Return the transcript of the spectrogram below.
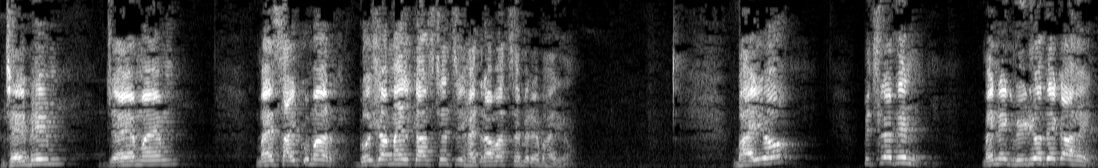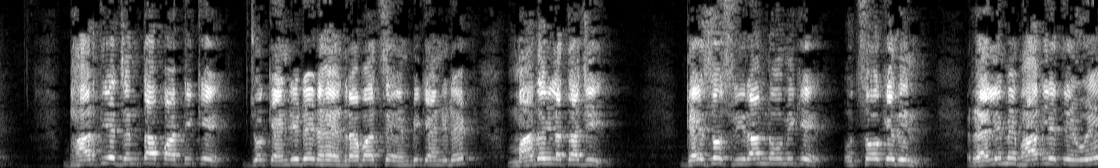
जय भीम, जय एम मैं साई कुमार गोशा महल कॉन्स्टिट्यूंसी हैदराबाद से मेरे भाइयों। भाइयों, पिछले दिन मैंने एक वीडियो देखा है। भारतीय जनता पार्टी के जो कैंडिडेट है, हैदराबाद से एमपी कैंडिडेट माधवी लता जी, गए सो श्रीराम नवमी के उत्सव के दिन रैली में भाग लेते हुए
